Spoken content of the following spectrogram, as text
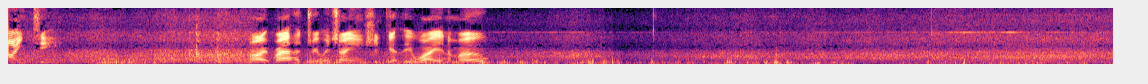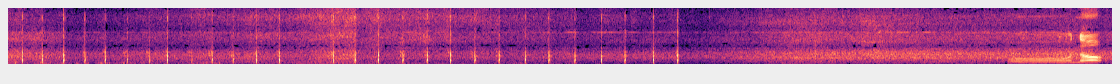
Forty-seven seven ninety. Right, Railhead treatment train should get the away in a mo. Or not.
